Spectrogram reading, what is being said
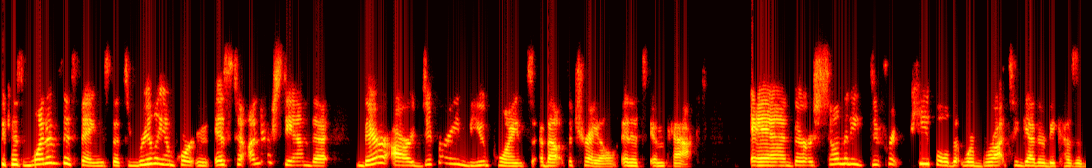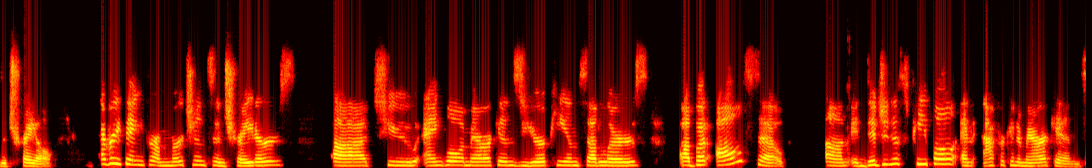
because one of the things that's really important is to understand that there are differing viewpoints about the trail and its impact. And there are so many different people that were brought together because of the trail. Everything from merchants and traders uh, to Anglo Americans, European settlers, uh, but also um, Indigenous people and African Americans.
